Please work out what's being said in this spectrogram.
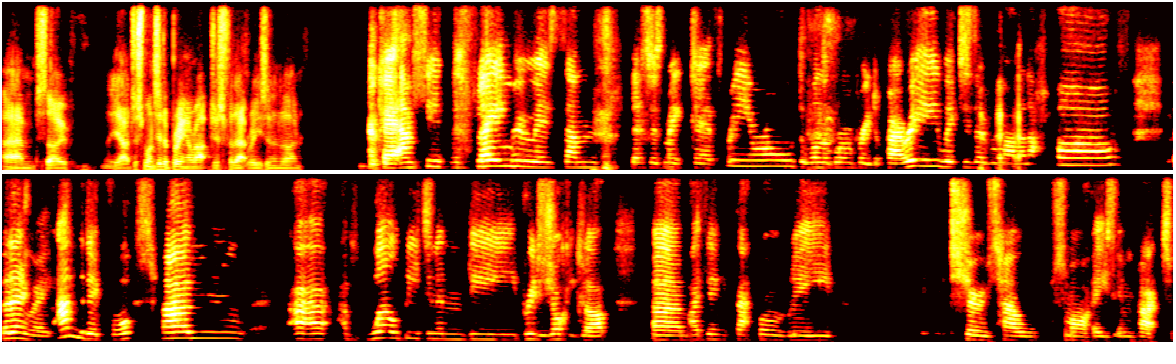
Um, so yeah, I just wanted to bring her up just for that reason alone. Okay, and see the Flame, who is um, let's just make clear, three-year-old, the won the Grand Prix de Paris, which is over a mile and a half. But anyway, and the day before, um, uh, well beaten in the Prix de Jockey Club. Um, I think that probably shows how smart Ace Impact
